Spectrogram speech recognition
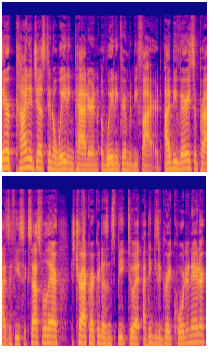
they're kind of just in a waiting pattern of waiting for him to be fired. I'd be very surprised if he's successful there. His track record doesn't speak to it. I think he's a great coordinator.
